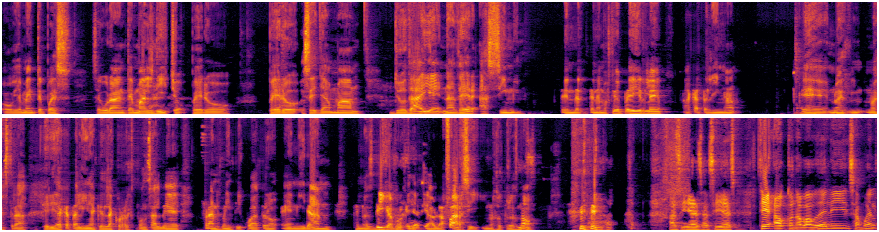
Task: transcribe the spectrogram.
obviamente pues seguramente mal dicho, pero, pero se llama Yodaye Nader Asimi. Tenemos que pedirle a Catalina, eh, nue- nuestra querida Catalina, que es la corresponsal de France 24 en Irán, que nos diga, porque ella sí habla farsi y nosotros no. Ajá. Así es, así es. Sí, con Abaudeli Samuel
